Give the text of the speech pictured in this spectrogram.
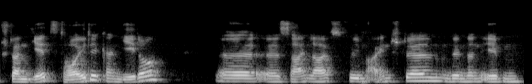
Stand jetzt, heute, kann jeder äh, äh, seinen Livestream einstellen und den dann eben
